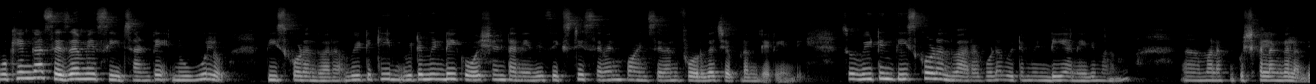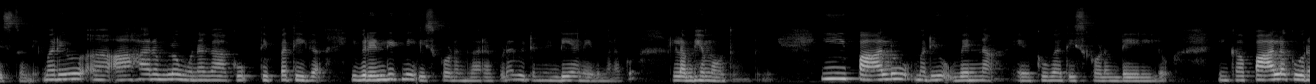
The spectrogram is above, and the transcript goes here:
ముఖ్యంగా సెజమే సీడ్స్ అంటే నువ్వులు తీసుకోవడం ద్వారా వీటికి విటమిన్ డి కోషంట్ అనేది సిక్స్టీ సెవెన్ పాయింట్ సెవెన్ ఫోర్గా చెప్పడం జరిగింది. సో వీటిని తీసుకోవడం ద్వారా కూడా విటమిన్ డి అనేది మనము మనకు పుష్కలంగా లభిస్తుంది. మరియు ఆహారంలో మునగాకు తిప్పతీగ ఇవి రెండింటిని తీసుకోవడం ద్వారా కూడా విటమిన్ డి అనేది మనకు లభ్యమవుతూ ఉంటుంది. ఈ పాలు మరియు వెన్న ఎక్కువగా తీసుకోవడం డైరీలో. ఇంకా పాలకూర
